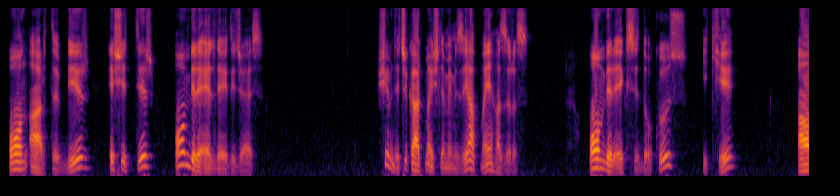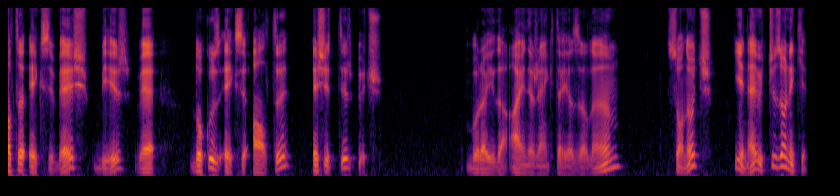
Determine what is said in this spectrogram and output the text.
10 artı 1 eşittir 11'i elde edeceğiz. Şimdi çıkartma işlemimizi yapmaya hazırız. 11 eksi 9, 2, 6 eksi 5, 1 ve 9 eksi 6 eşittir 3. Burayı da aynı renkte yazalım. Sonuç yine 312.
